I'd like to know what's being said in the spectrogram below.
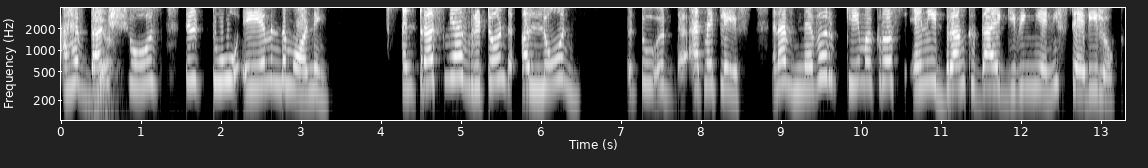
i have done Yeah. shows till 2 a.m in the morning and trust me i've returned alone to uh, at my place. And i've never came across any drunk guy giving me any steady look.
